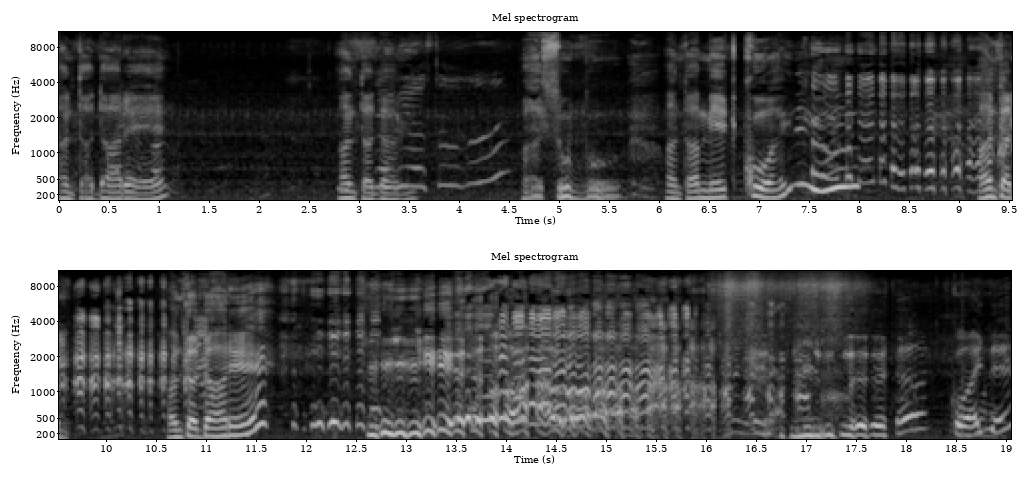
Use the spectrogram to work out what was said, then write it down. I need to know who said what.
Speaker 1: Anta dare? Anta dare? Asubu. Anta mate kuai ni. Anta Anta dare? kuai ne?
